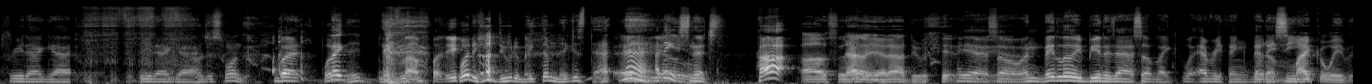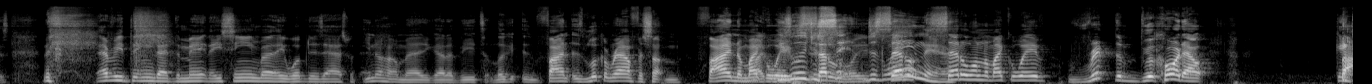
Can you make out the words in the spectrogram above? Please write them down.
Free that guy. Free that guy. I just wonder But what like, did, That's not funny. what did he do to make them niggas that mad? I think he snitched. Ha! Oh, so That, that yeah, that'll do it. Yeah, so and they literally beat his ass up like with everything that What they see. seen. microwave is. everything that the man they seen, but they whooped his ass with. That. You know how mad you gotta be to look find is look around for something. Find the microwave. He's literally just settle, sit- just settle, there. settle on the microwave. Rip the, the cord out, And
